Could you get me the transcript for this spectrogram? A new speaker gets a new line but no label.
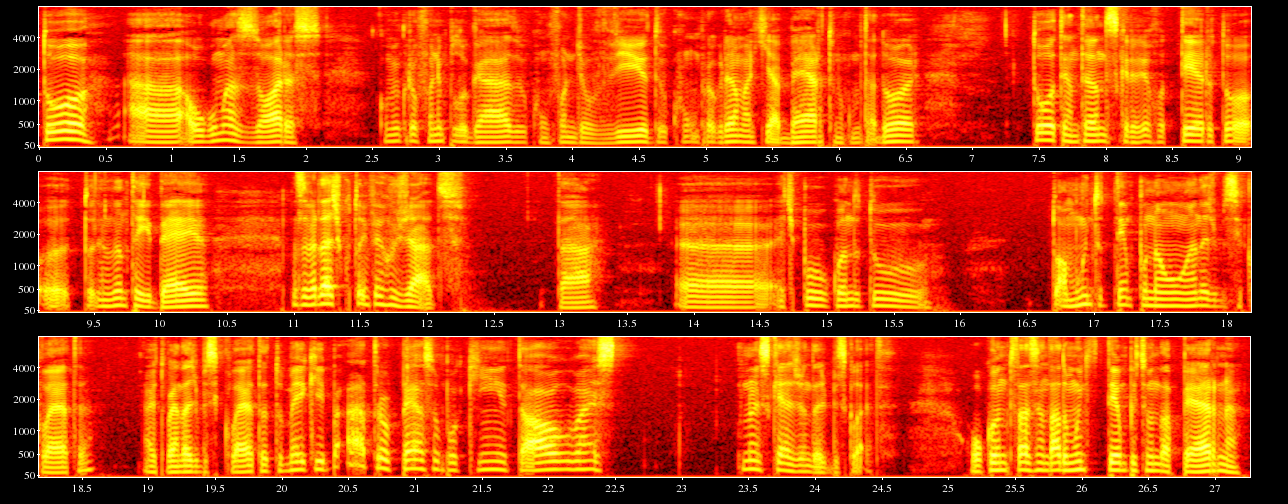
tô há algumas horas com o microfone plugado, com fone de ouvido, com um programa aqui aberto no computador. Tô tentando escrever roteiro, tô, tô tentando ter ideia, mas a verdade é que eu tô enferrujado, tá? Uh, é tipo quando tu, tu há muito tempo não anda de bicicleta, aí tu vai andar de bicicleta, tu meio que ah, tropeça um pouquinho e tal, mas tu não esquece de andar de bicicleta. Ou quando tu tá sentado muito tempo em cima da perna,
